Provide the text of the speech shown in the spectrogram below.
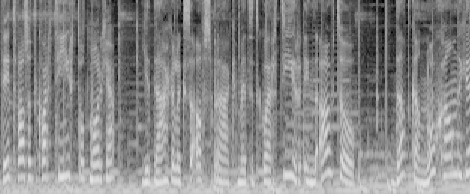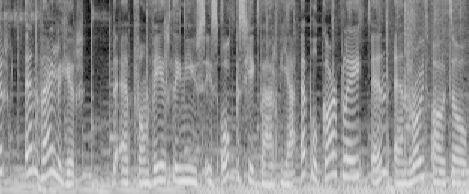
Dit was het kwartier. Tot morgen. Je dagelijkse afspraak met het kwartier in de auto. Dat kan nog handiger en veiliger. De app van VRT Nieuws is ook beschikbaar via Apple CarPlay en Android Auto.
